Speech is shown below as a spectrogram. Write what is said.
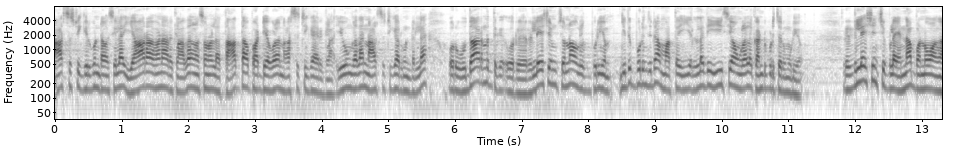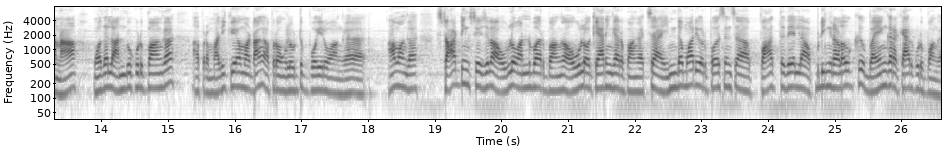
நார்சிஸ்டிக் இருக்குன்ற அவசியம் இல்லை. யாராக வேணால் இருக்கலாம். அதான் நான் சொன்னல தாத்தா பாட்டியாக கூட நார்சிஸ்டிக்காக இருக்கலாம். இவங்க தான் நார்சிஸ்டிக்காக இருக்குன்ட்டு இல்லை ஒரு உதாரணத்துக்கு ஒரு ரிலேஷன் சொன்னால் அவங்களுக்கு புரியும். இது புரிஞ்சுட்டா மற்ற எல்லாத்தையும் ஈஸியாக அவங்களால கண்டுபிடிச்சிட முடியும். ரிலேஷன்ஷிப்பில் என்ன பண்ணுவாங்கன்னா முதல்ல அன்பு கொடுப்பாங்க அப்புறம் மதிக்கவே மாட்டாங்க அப்புறம் உங்களை விட்டு போயிடுவாங்க ஆமாங்க. ஸ்டார்டிங் ஸ்டேஜில் அவ்வளோ அன்பாக இருப்பாங்க அவ்வளோ கேரிங்காக இருப்பாங்க. ச்சே இந்த மாதிரி ஒரு பர்சன்ஸை பார்த்ததே இல்லை அப்படிங்கிற அளவுக்கு பயங்கர கேர் கொடுப்பாங்க.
